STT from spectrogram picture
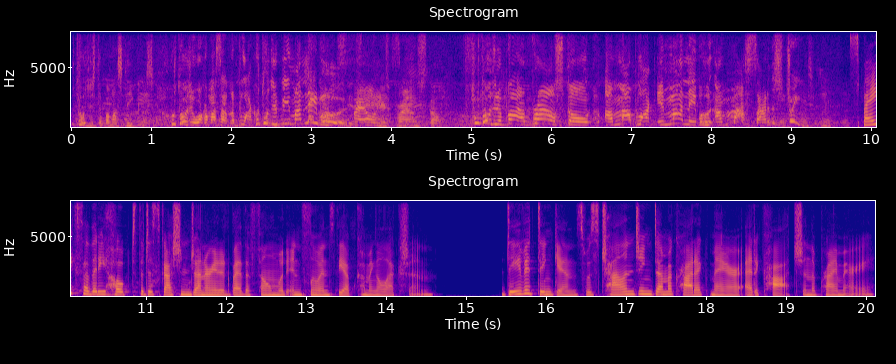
Who told you to step on my sneakers? Who told you to walk on my side of the block? Who told you to be in my neighborhood? I own this brownstone. Who told you to buy a brownstone on my block in my neighborhood on my side of the street? Spike said that he hoped the discussion generated by the film would influence the upcoming election. David Dinkins was challenging Democratic Mayor Ed Koch in the primary,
